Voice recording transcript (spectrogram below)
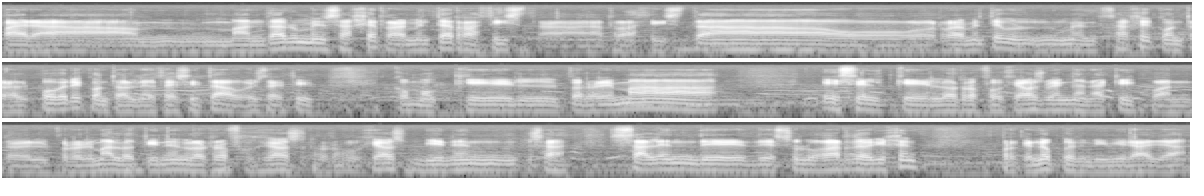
para mandar un mensaje realmente racista, racista o realmente un mensaje contra el pobre, contra el necesitado. Es decir, como que el problema es el que los refugiados vengan aquí, cuando el problema lo tienen los refugiados. Los refugiados vienen, o sea, salen de su lugar de origen porque no pueden vivir allá.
